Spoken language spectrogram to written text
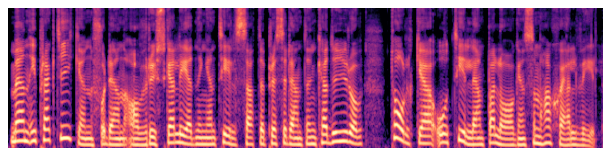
men i praktiken får den av ryska ledningen tillsatte presidenten Kadyrov tolka och tillämpa lagen som han själv vill.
